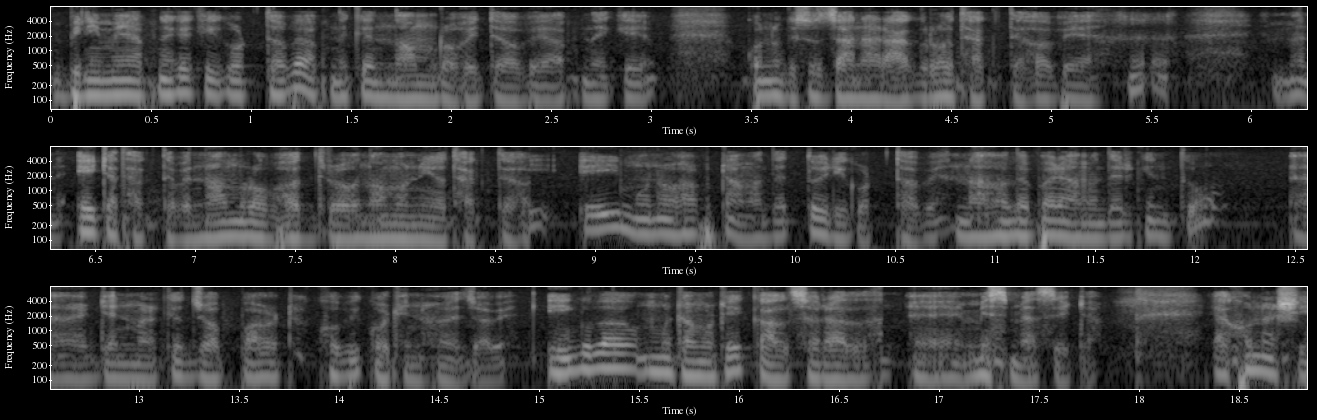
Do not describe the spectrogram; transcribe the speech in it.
বিনিময়ে আপনাকে কী করতে হবে? আপনাকে নম্র হইতে হবে। আপনাকে কোনো কিছু জানার আগ্রহ থাকতে হবে। হ্যাঁ? মানে এইটা থাকতে হবে। নম্র, ভদ্র, নমনীয় থাকতে হবে। এই মনোভাবটা আমাদের তৈরি করতে হবে। না হলে পরে আমাদের কিন্তু ডেনমার্কে জব পাওয়াটা খুবই কঠিন হয়ে যাবে। এইগুলো মোটামুটি কালচারাল মিসম্যাচ এটা। এখন আসি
